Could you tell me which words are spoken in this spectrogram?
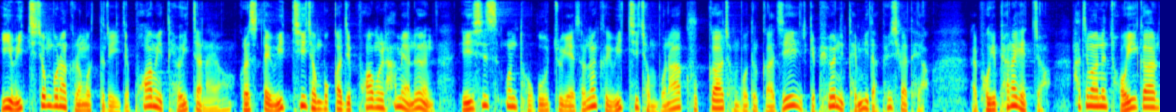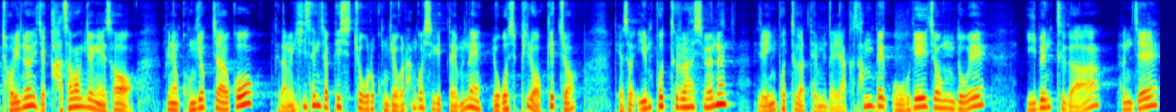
이 위치 정보나 그런 것들이 이제 포함이 되어 있잖아요. 그랬을 때 위치 정보까지 포함을 하면은 이 시스몬 도구 쪽에서는 그 위치 정보나 국가 정보들까지 이렇게 표현이 됩니다. 표시가 돼요. 예, 보기 편하겠죠. 하지만은 저희가 저희는 이제 가상 환경에서 그냥 공격자고 그 다음에 희생자 PC 쪽으로 공격을 한 것이기 때문에 이것이 필요 없겠죠. 그래서 임포트를 하시면은 이제 임포트가 됩니다. 약 305개 정도의 이벤트가 현재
